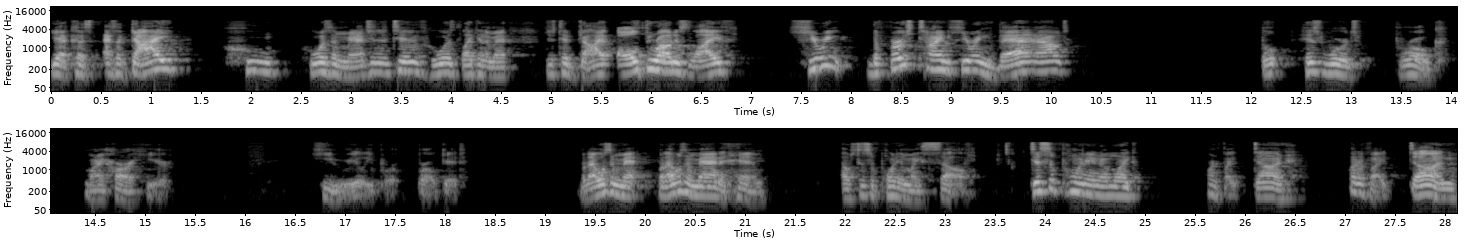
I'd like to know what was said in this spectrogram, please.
Yeah, because as a guy who who was imaginative, who was like an imaginative guy all throughout his life, hearing the first time hearing that out, his words broke my heart here. He really bro- broke it. But I wasn't mad. But I wasn't mad at him. I was disappointed in myself. Disappointed. I'm like, what have I done? What have I done?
